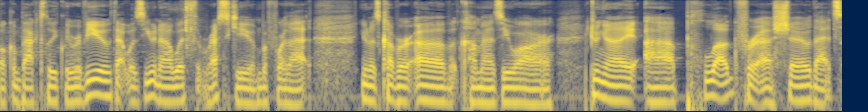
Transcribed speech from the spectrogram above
Welcome back to the weekly review. That was Yuna with Rescue, and before that, Yuna's cover of "Come as You Are." Doing a uh, plug for a show that's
